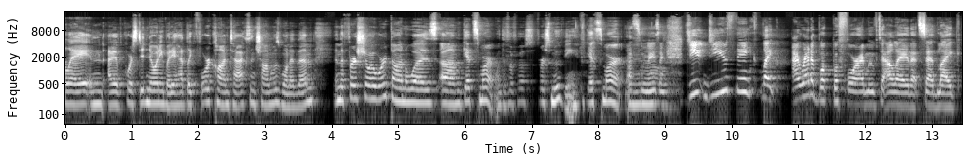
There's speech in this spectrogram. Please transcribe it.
LA and I of course didn't know anybody. I had like four contacts and Sean was one of them. And the first show I worked on was um, Get Smart with the first first movie, Get Smart. That's And- amazing. Do you do you think like I read a book before I moved to LA that said like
